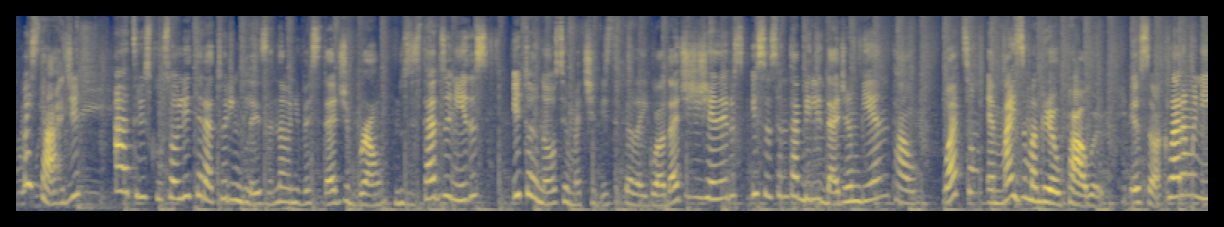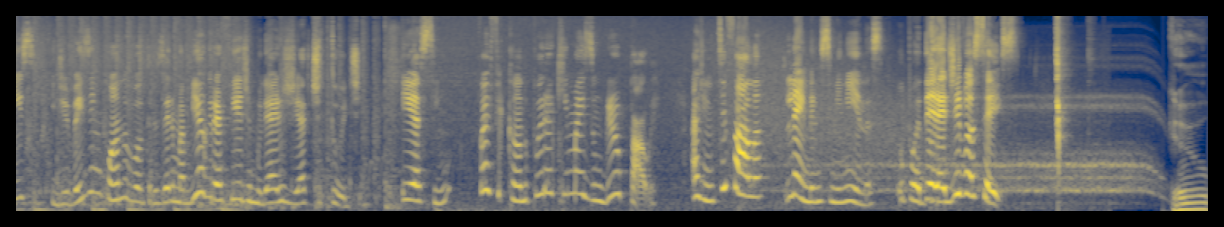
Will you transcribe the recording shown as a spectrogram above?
Mais tarde, a atriz cursou literatura inglesa na Universidade de Brown, nos Estados Unidos, e tornou-se uma ativista pela igualdade de gêneros e sustentabilidade ambiental. Watson é mais uma girl power. Eu sou a Clara Muniz e de vez em quando vou trazer uma biografia de mulheres de atitude. E assim, vai ficando por aqui mais um girl power. A gente se fala. Lembrem-se, meninas, o poder é de vocês. Girl.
